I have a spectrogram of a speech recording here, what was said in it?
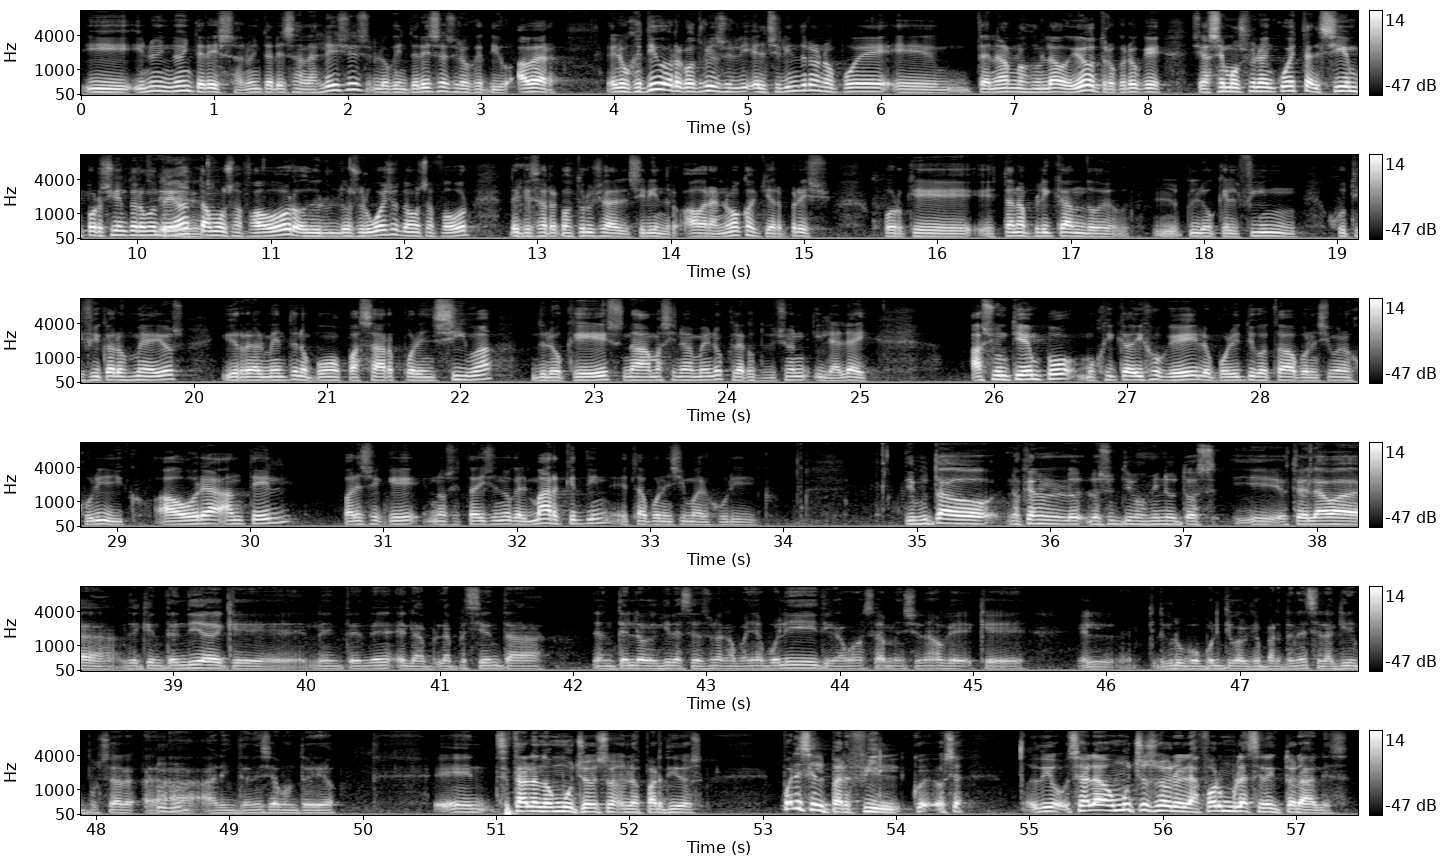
y, no, interesa, no interesan las leyes, lo que interesa es el objetivo. A ver, el objetivo de reconstruir el cilindro no puede eh, tenernos de un lado y de otro. Creo que si hacemos una encuesta, el 100% de los montevideanos estamos a favor, o de los uruguayos estamos a favor de que se reconstruya el cilindro. Ahora, no a cualquier precio, porque están aplicando lo que el fin justifica a los medios y realmente no podemos pasar por encima de lo que es nada más y nada menos que la Constitución y la ley. Hace un tiempo Mujica dijo que lo político estaba por encima de lo jurídico. Ahora, ante él, parece que nos está diciendo que el marketing está por encima del jurídico. Diputado, nos quedan los últimos minutos y usted hablaba de que entendía de que la, la, presidenta de Antel lo que quiere hacer es una campaña política, como se ha mencionado que, el, grupo político al que pertenece la quiere impulsar a, la Intendencia de Montevideo. se está hablando mucho de eso en los partidos. ¿Cuál es el perfil? O sea, se ha hablado mucho sobre las fórmulas electorales,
